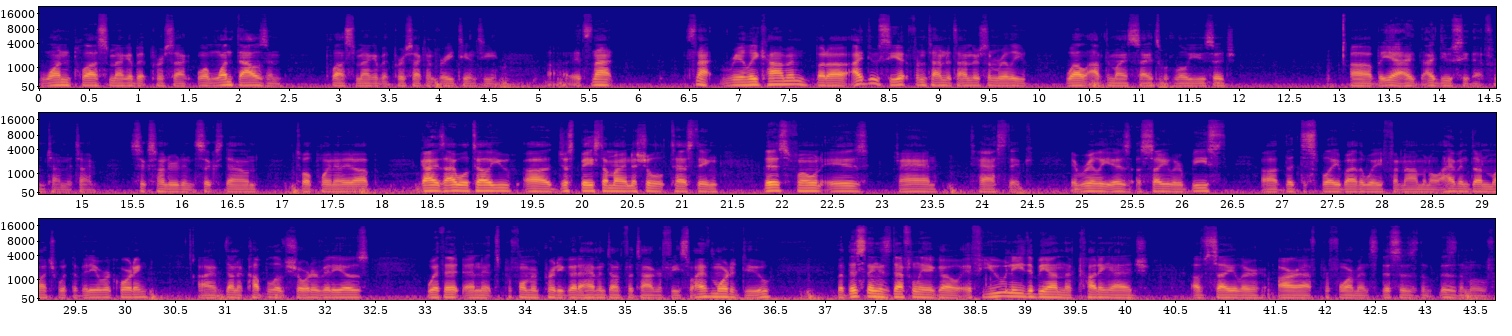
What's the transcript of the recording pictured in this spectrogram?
one plus megabit per second, well, 1,000 plus megabit per second for AT&T. Uh, it's not it's not really common, but uh, I do see it from time to time. There's some really well optimized sites with low usage. Uh, but yeah, I, I do see that from time to time. 606 down, 12.8 up. Guys, I will tell you, uh, just based on my initial testing, this phone is fantastic. It really is a cellular beast. Uh, the display, by the way, phenomenal. I haven't done much with the video recording. I've done a couple of shorter videos with it, and it's performing pretty good. I haven't done photography, so I have more to do. But this thing is definitely a go. If you need to be on the cutting edge of cellular RF performance, this is the this is the move.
